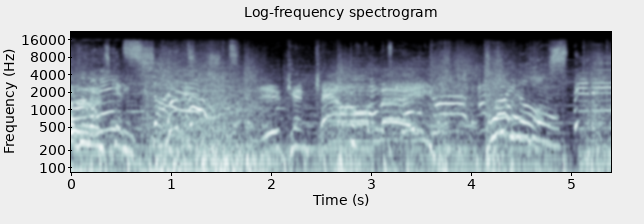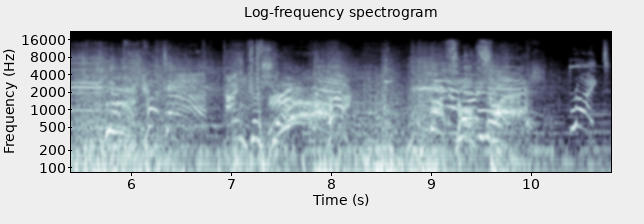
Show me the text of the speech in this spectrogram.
Everyone's getting silenced! You can count on me. Why not? Spinning. Kata. Anchor shot! Ha! Muscle slash! Right,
